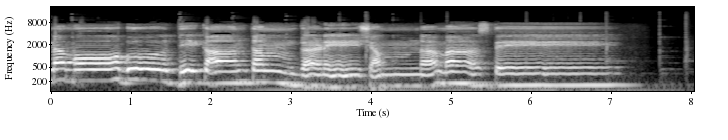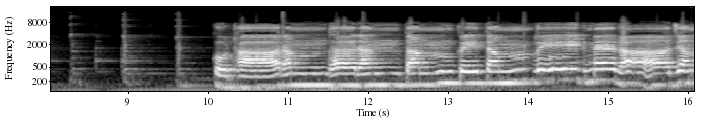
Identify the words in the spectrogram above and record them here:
नमो बुद्धिकान्तं गणेशं नमस्ते कुठारं धरन्तं कृतं विघ्नराजम्।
